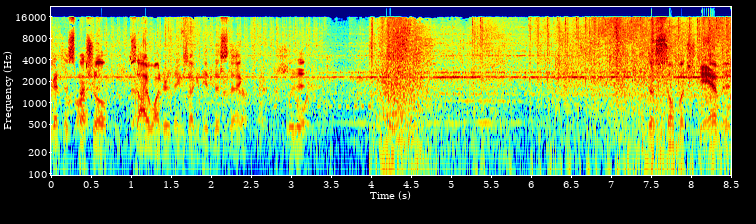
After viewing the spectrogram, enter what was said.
I got the special Sidewinder thing so I can hit this thing with it. It does so much damage.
